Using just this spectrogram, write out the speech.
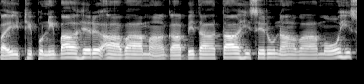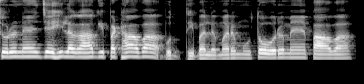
पैठी पुनि बाहिर आवा, मागा बिदाता ही सिरुनावा मोहि सुर ने जेहि लगागी पठावा, बुद्धि बल मरमु तोर में पावा।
